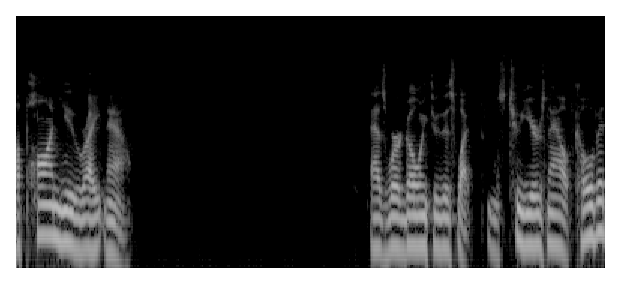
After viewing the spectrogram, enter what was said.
upon you right now, as we're going through this, what, almost two years now of COVID,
